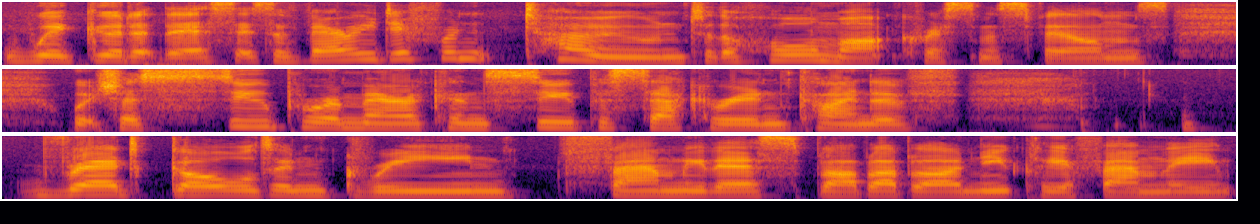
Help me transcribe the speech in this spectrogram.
we're good at this. It's a very different tone to the Hallmark Christmas films, which are super American, super saccharine, kind of red, gold, and green, family this, blah, blah, blah, nuclear family.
